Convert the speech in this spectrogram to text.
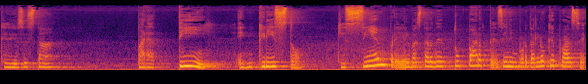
que Dios está para ti en Cristo, que siempre Él va a estar de tu parte, sin importar lo que pase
